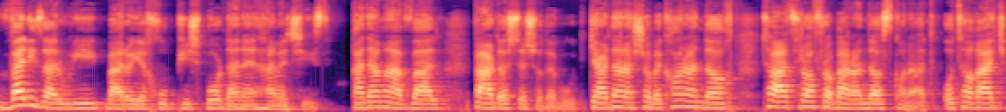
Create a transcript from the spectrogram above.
ولی ضروری برای خوب پیش بردن همه چیز. قدم اول برداشته شده بود. گردنش را به کار انداخت تا اطراف را برانداز کند. اتاقک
